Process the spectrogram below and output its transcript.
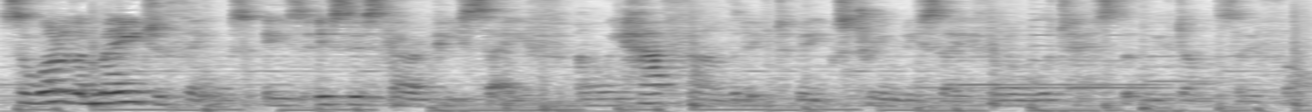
So one of the major things is, is this therapy safe? And we have found that it to be extremely safe in all the tests that we've done so far.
